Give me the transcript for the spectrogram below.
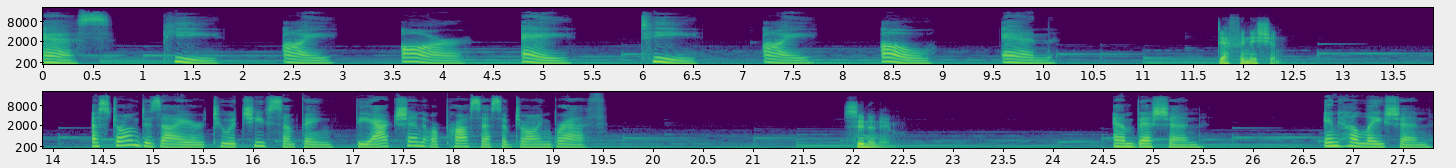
S P I R A T I O N Definition A strong desire to achieve something, the action or process of drawing breath. Synonym Ambition, Inhalation,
